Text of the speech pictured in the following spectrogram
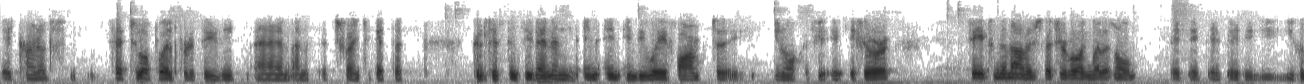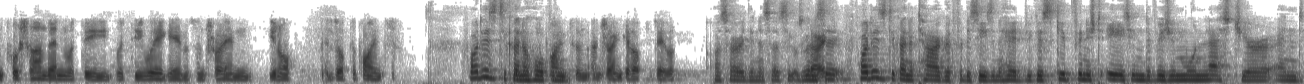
it kind of sets you up well for the season, um, and it's trying to get the consistency then in, in, in, the away form to you know if you if you're safe in the knowledge that you're going well at home, it, it, it, it, you can push on then with the with the away games and try and you know build up the points. What is the kind of hope? And, and try and get up the table. Oh, sorry, Denis. I was going to say, what is the kind of target for the season ahead? Because Skibb finished eight in Division One last year, and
